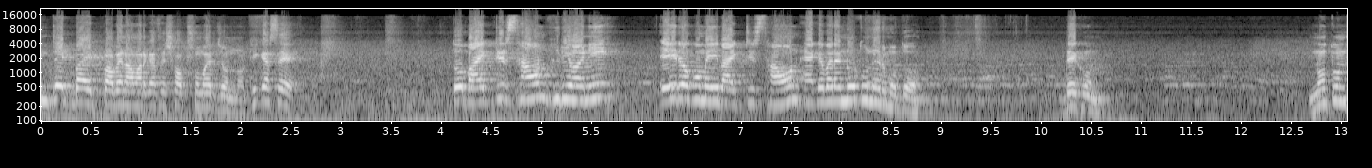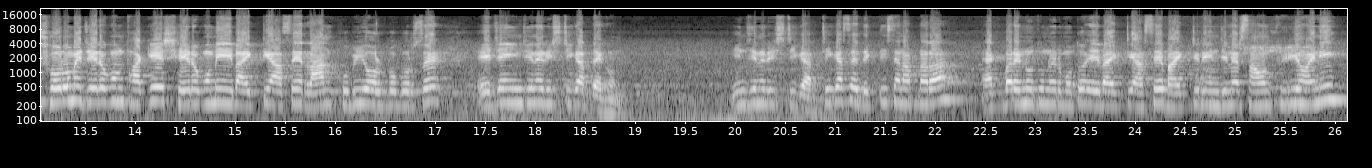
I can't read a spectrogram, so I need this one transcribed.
ইনটেক বাইক পাবেন আমার কাছে সব সময়ের জন্য, ঠিক আছে? তো বাইকটির সাউন্ড ফ্রি হয়নি। এই রকম এই বাইকটির সাউন্ড একেবারে নতুনের মতো। দেখুন নতুন শোরুমে যেরকম থাকে, সেরকমই এই বাইকটি আছে। রান খুবই অল্প করছে। এই যে ইঞ্জিনের স্টিকার দেখুন। ইঞ্জিনের স্টিকার ঠিক আছে? দেখতেছেন আপনারা? একবারে নতুনের মতো এই বাইকটি আছে। বাইকটির ইঞ্জিনের সাউন্ড ফ্রি হয়নি।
